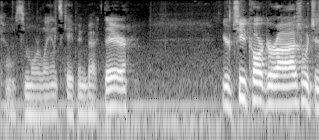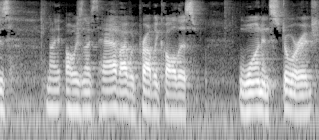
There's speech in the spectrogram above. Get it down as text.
Kind of some more landscaping back there. Your two car garage, which is always nice to have. I would probably call this one in storage.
